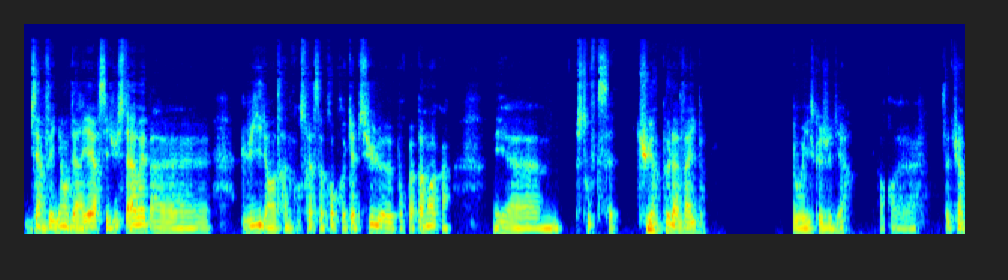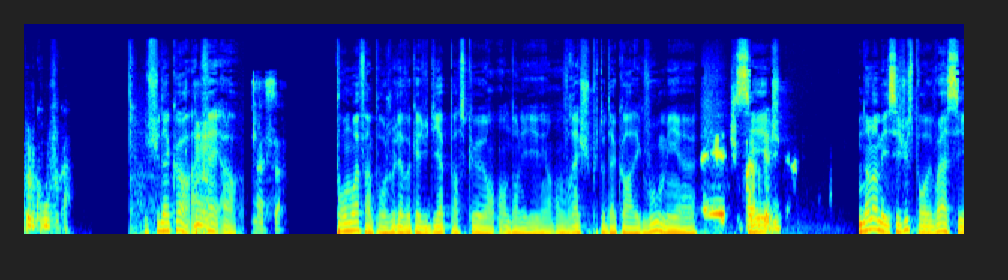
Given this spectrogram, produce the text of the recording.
bienveillant derrière. C'est juste ah ouais bah lui il est en train de construire sa propre capsule, pourquoi pas moi quoi. Et je trouve que ça tue un peu la vibe. Vous voyez ce que je veux dire? Ça tue un peu le groove quoi. Je suis d'accord. Mm. Après, alors. ça. Pour moi, enfin pour jouer l'avocat du diable, parce que en, dans les, en vrai, je suis plutôt d'accord avec vous, mais euh, non, non, mais c'est juste pour voilà, c'est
